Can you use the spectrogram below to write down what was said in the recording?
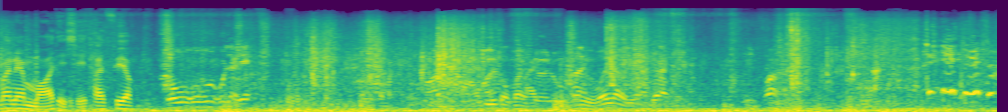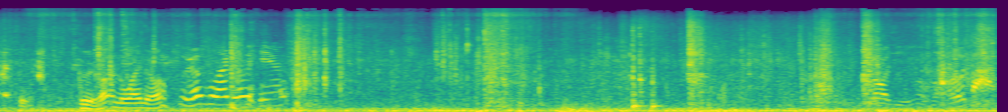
mấy anh em mỏi thì sẽ thay phiên. Cô cô cô cô chạy đi đi còn còn lại cười với lời cười quá, nuôi nữa. Cười hơn nuôi nữa kìa lo gì mà hớ tàn.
